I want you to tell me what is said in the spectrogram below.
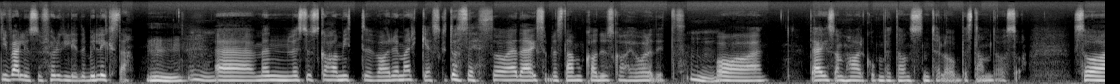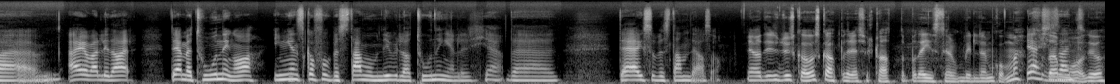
De velger jo selvfølgelig det billigste. Mm. Mm. Eh, men hvis du skal ha mitt varemerke, skulle jeg si, så er det jeg som bestemmer hva du skal ha i håret ditt. Mm. Og det er jeg som har kompetansen til å bestemme det også. Så eh, jeg er veldig der. Det med toning òg. Ingen skal få bestemme om de vil ha toning eller ikke. Det, det er jeg som bestemmer det, altså. Ja, Du skal jo skape resultatene på det Instagram-bildet de kommer med. Ja, så da sant? må du jo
